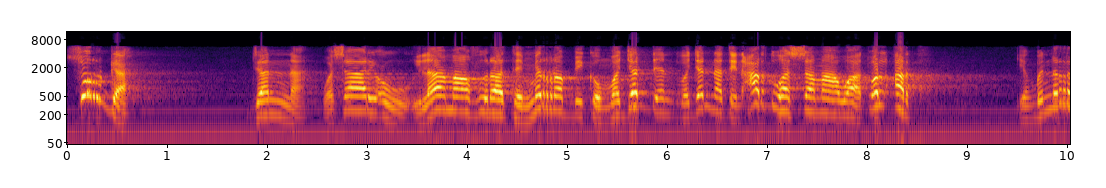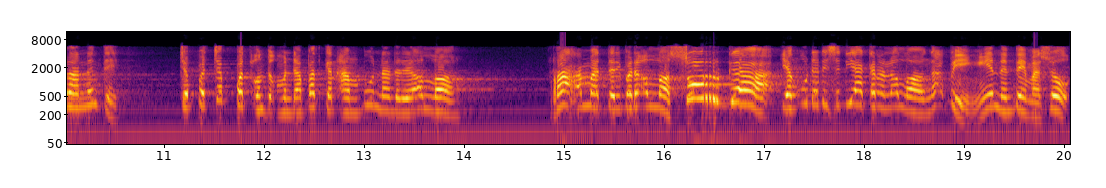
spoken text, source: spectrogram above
Surga, jannah. Wasari'u ila maghfiratin min rabbikum wa jannatin wa jannatin arduha samawat wal ard. Yang beneran nanti cepat-cepat untuk mendapatkan ampunan dari Allah. Rahmat daripada Allah. Surga yang udah disediakan oleh Allah. Nggak pingin nanti masuk.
